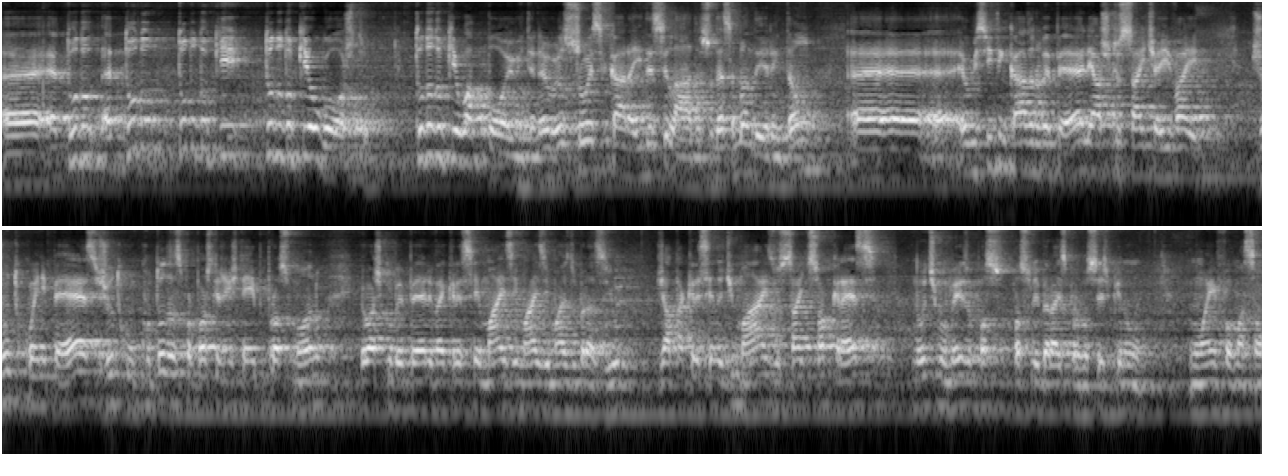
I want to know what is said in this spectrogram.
é, é, tudo, é tudo, tudo, do que, tudo do que eu gosto, tudo do que eu apoio, entendeu? Eu sou esse cara aí desse lado, eu sou dessa bandeira. Então, é, eu me sinto em casa no BPL, acho que o site aí vai, junto com o NPS, junto com, com todas as propostas que a gente tem aí para o próximo ano, eu acho que o BPL vai crescer mais e mais e mais no Brasil. Já está crescendo demais, o site só cresce. No último mês eu posso, posso liberar isso para vocês porque não, não é informação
